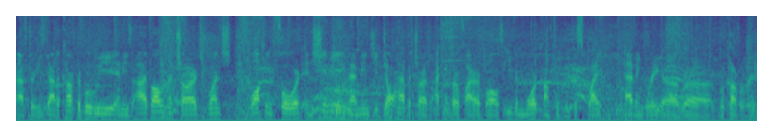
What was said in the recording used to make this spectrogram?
after he's got a comfortable lead and he's eyeballing the charge. Bunch walking forward and shimmying. That means you don't have a charge. I can throw fireballs even more comfortably despite having great uh, re- recovery.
